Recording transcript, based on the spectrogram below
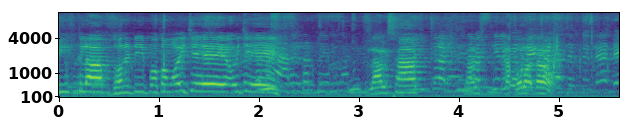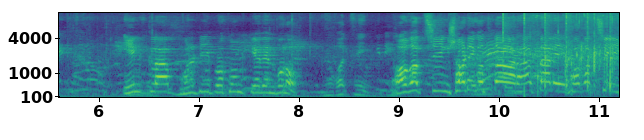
ইনক্লাব ধ্বনিটি প্রথম ওই যে ওই যে। লাল শার্ট ইনক্লাব ধ্বনিটি প্রথম কে দেন বলো। ভগৎ সিং। সঠিক উত্তর। হাততালি ভগৎ সিং।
